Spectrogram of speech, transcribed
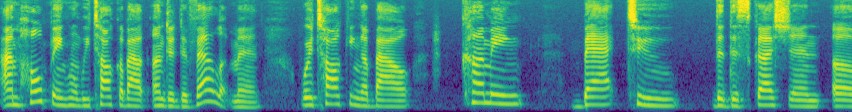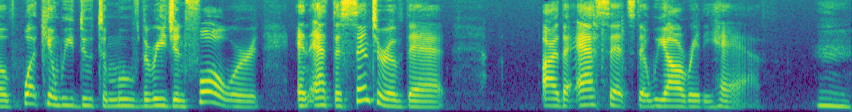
I'm hoping when we talk about underdevelopment, we're talking about coming back to the discussion of what can we do to move the region forward and at the center of that are the assets that we already have. Mm.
